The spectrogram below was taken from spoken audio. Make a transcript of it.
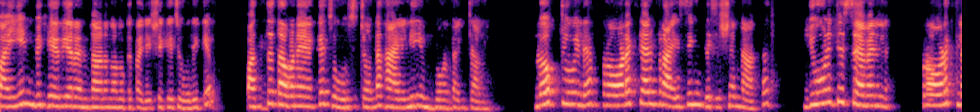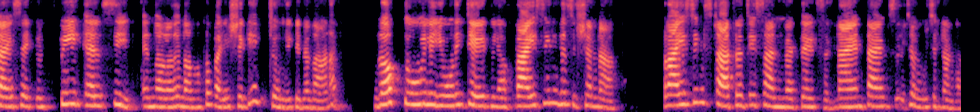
ബൈ ഇൻ ബിഹേവിയർ എന്താണെന്ന് നമുക്ക് പരീക്ഷയ്ക്ക് ചോദിക്കും. പത്ത് തവണയൊക്കെ ചോദിച്ചിട്ടുണ്ട്. ഹൈലി ഇമ്പോർട്ടന്റ് ആണ്. ബ്ലോക്ക് ടൂവിൽ പ്രോഡക്റ്റ് ആൻഡ് പ്രൈസിംഗ് ഡിസിഷനകത്ത് യൂണിറ്റ് സെവനിൽ product life cycle P L C എന്നുള്ളത് നമുക്ക് പരീക്ഷയ്ക്ക് ചോദിക്കുന്നതാണ്. ബ്ലോക്ക് ടൂവിൽ യൂണിറ്റ് എയ്റ്റിൽ പ്രൈസിംഗ് ഡിസിഷനാണ് pricing strategies and methods nine times ചോദിച്ചിട്ടുണ്ട്.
